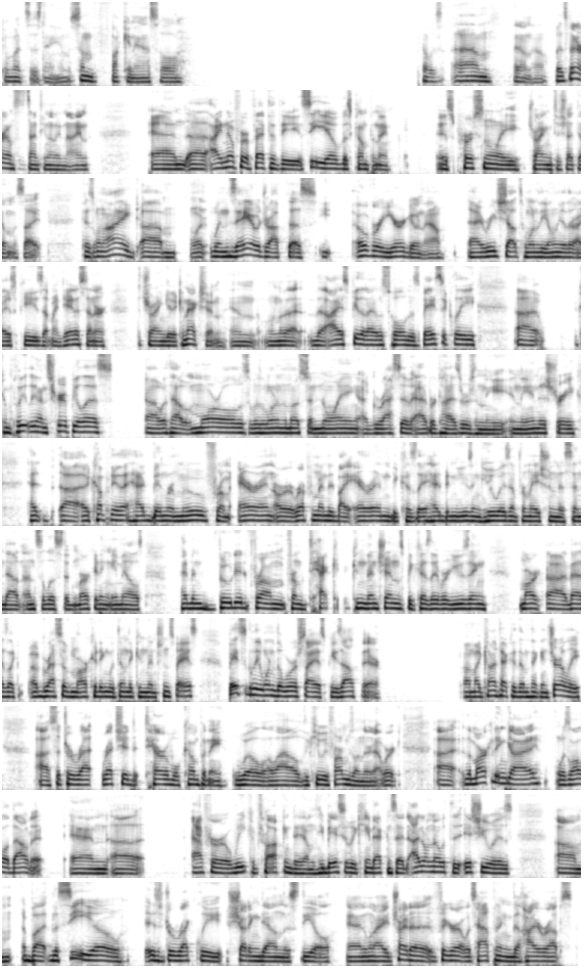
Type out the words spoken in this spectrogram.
what's his name? Some fucking asshole. Um, I don't know, but it's been around since 1999, and uh, I know for a fact that the CEO of this company is personally trying to shut down the site. Because when I um when when Zayo dropped us over a year ago now, I reached out to one of the only other ISPs at my data center to try and get a connection, and one of the the ISP that I was told is basically uh, completely unscrupulous uh, without morals was one of the most annoying aggressive advertisers in the in the industry. Had uh, a company that had been removed from ARIN or reprimanded by ARIN because they had been using Whois information to send out unsolicited marketing emails had been booted from from tech conventions because they were using mark uh, that as like aggressive marketing within the convention space. Basically one of the worst isps out there um, I contacted them thinking surely uh, such a wretched, terrible company will allow the Kiwi Farms on their network. Uh, the marketing guy was all about it. And uh, after a week of talking to him, he basically came back and said, I don't know what the issue is, um, but the CEO is directly shutting down this deal. And when I try to figure out what's happening, the higher ups,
